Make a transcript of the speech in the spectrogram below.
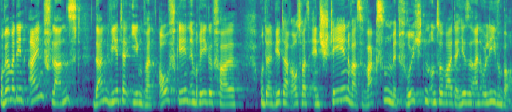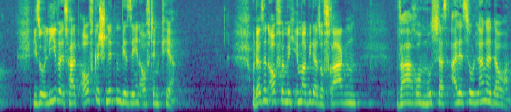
Und wenn man den einpflanzt, dann wird er irgendwann aufgehen im Regelfall und dann wird daraus was entstehen, was wachsen mit Früchten und so weiter. Hier ist ein Olivenbaum. Diese Olive ist halb aufgeschnitten, wir sehen auf den Kern. Und das sind auch für mich immer wieder so Fragen, warum muss das alles so lange dauern?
